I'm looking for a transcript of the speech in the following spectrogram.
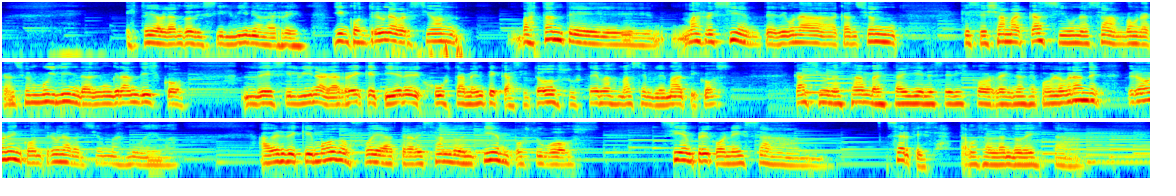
Estoy hablando de Silvina Garré y encontré una versión bastante más reciente de una canción que se llama Casi una samba, una canción muy linda de un gran disco de Silvina Garré que tiene justamente casi todos sus temas más emblemáticos. Casi una samba está ahí en ese disco Reinas de Pueblo Grande, pero ahora encontré una versión más nueva. A ver de qué modo fue atravesando el tiempo su voz, siempre con esa mm, certeza. Estamos hablando de, esta,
